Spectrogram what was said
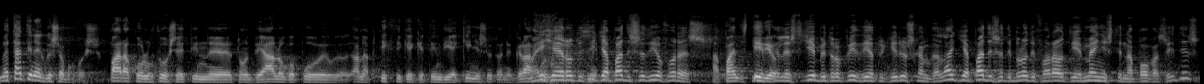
μετά την έκδοση απόφαση, παρακολουθούσε την, ε, τον διάλογο που ε, αναπτύχθηκε και την διακίνηση των εγγράφων; Μα είχε ερωτηθεί και απάντησε δύο φορές. Απάντησε Η τι δύο; Εκτελεστική Επιτροπή δια του κυρίου Σκανδαλάκη απάντησε την πρώτη φορά ότι εμένει στην απόφαση της.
